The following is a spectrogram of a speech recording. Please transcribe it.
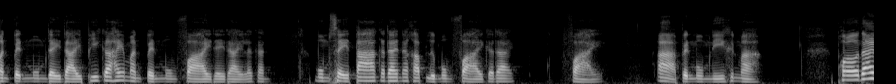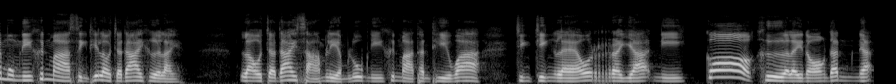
มันเป็นมุมใด ๆ พี่ก็ให้มันเป็นมุมไฟล์ใด ๆ แล้วกัน มุมเซตาก็ได้นะครับ หรือมุมไฟล์ก็ได้ ไฟล์อ่า เป็นมุมนี้ขึ้นมา พอเราได้มุมนี้ขึ้นมาสิ่งที่เราจะได้คืออะไร เราจะได้สามเหลี่ยมรูปนี้ขึ้นมาทันทีว่า จริง ๆ แล้วระยะนี้ก็คืออะไรน้องด้านเนี้ย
